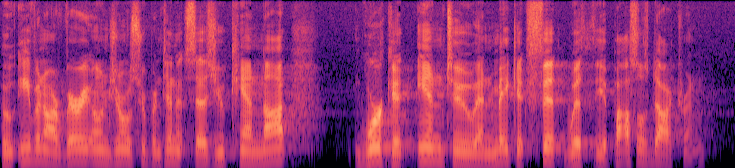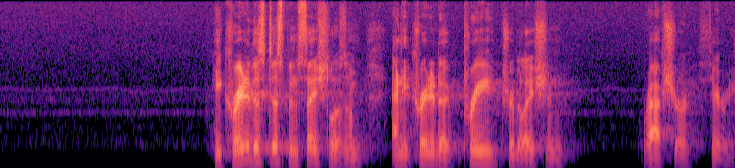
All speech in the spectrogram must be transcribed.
who even our very own general superintendent says you cannot work it into and make it fit with the apostles' doctrine. He created this dispensationalism and he created a pre tribulation rapture theory.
